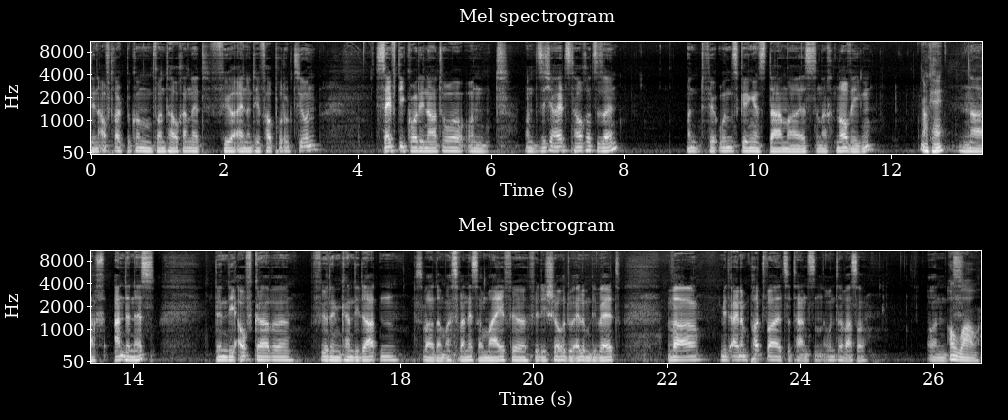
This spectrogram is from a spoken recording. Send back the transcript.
den Auftrag bekommen von Tauchernet für eine TV-Produktion, Safety-Koordinator und, und Sicherheitstaucher zu sein. Und für uns ging es damals nach Norwegen. Okay. Nach Andenes. Denn die Aufgabe für den Kandidaten, das war damals Vanessa Mai für, für die Show Duell um die Welt, war mit einem Pottwal zu tanzen unter Wasser. Und oh wow.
